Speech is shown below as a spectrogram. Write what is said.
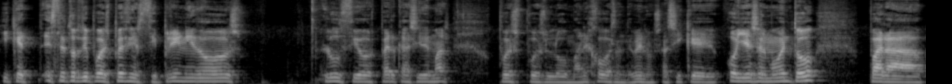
y que este otro tipo de especies, ciprínidos, lucios, percas y demás, pues, pues lo manejo bastante menos. Así que hoy es el momento para,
